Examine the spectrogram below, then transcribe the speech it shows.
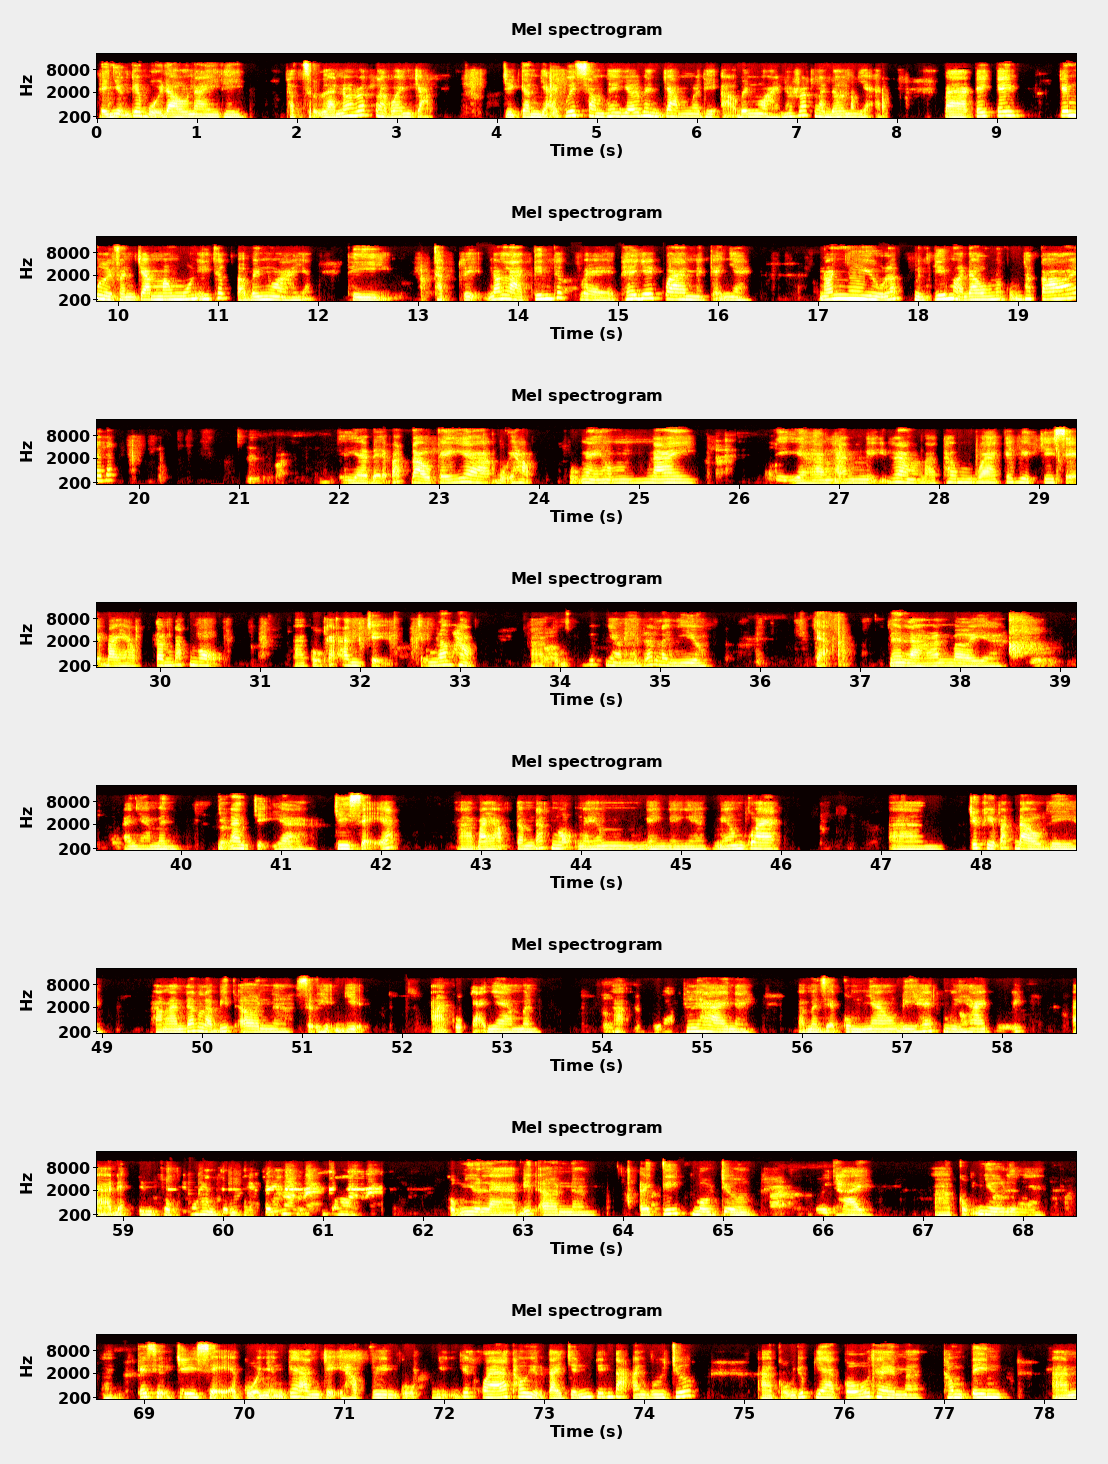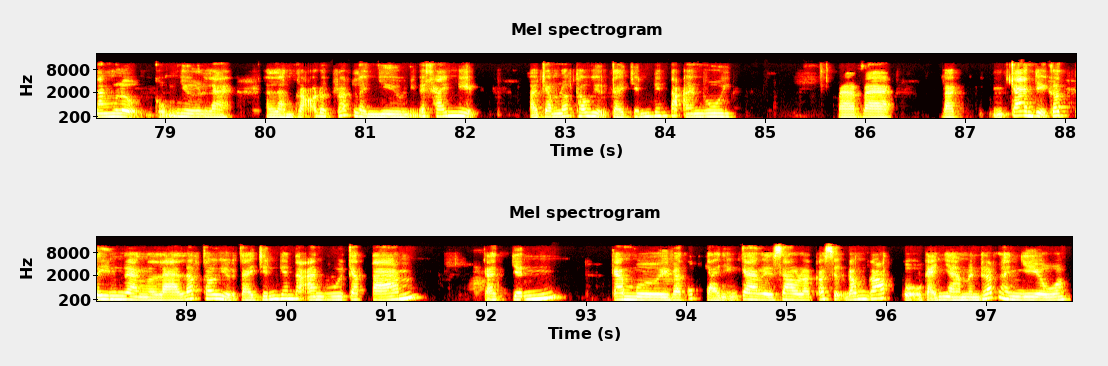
thì những cái buổi đầu này thì thật sự là nó rất là quan trọng. Chỉ cần giải quyết xong thế giới bên trong rồi thì ở bên ngoài nó rất là đơn giản. Và cái cái cái 10% mong muốn ý thức ở bên ngoài á, thì thật nó là kiến thức về thế giới quan này cả nhà. Nó nhiều lắm mình kiếm ở đâu nó cũng có hết á. Thì à, để bắt đầu cái à, buổi học của ngày hôm nay thì Hằng Anh nghĩ rằng là thông qua cái việc chia sẻ bài học tâm đắc ngộ à, của các anh chị trong lớp học à, cũng giúp nhà mình rất là nhiều. Dạ nên là anh mời à, à, nhà mình những anh chị à, chia sẻ à, bài học tâm đắc ngộ ngày hôm ngày ngày ngày, ngày hôm qua. À, trước khi bắt đầu thì Hoàng Anh rất là biết ơn à, sự hiện diện à, của cả nhà mình. À, thứ hai này và mình sẽ cùng nhau đi hết 12 buổi. À, để chinh phục cái hành trình tài chính của chúng ta. Cũng như là biết ơn uh, ekip môi trường người thầy. À, cũng như là à, cái sự chia sẻ của những cái anh chị học viên của những cái khóa thấu hiểu tài chính kiến tạo anh vui trước. À, cũng giúp gia cố thêm uh, thông tin à, năng lượng cũng như là làm rõ được rất là nhiều những cái khái niệm ở trong lớp thấu hiểu tài chính kiến tạo an vui và và và các anh chị có tin rằng là lớp thấu hiểu tài chính kiến tạo an vui K8 K9 K10 và tất cả những ca về sau là có sự đóng góp của cả nhà mình rất là nhiều không?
